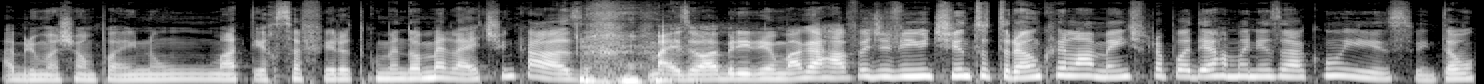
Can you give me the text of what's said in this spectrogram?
abrir uma champanhe numa terça-feira comendo omelete em casa. Mas eu abriria uma garrafa de vinho tinto tranquilamente para poder harmonizar com isso. Então,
